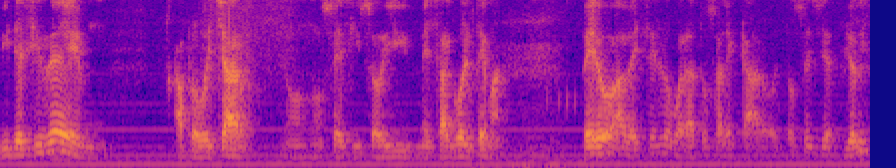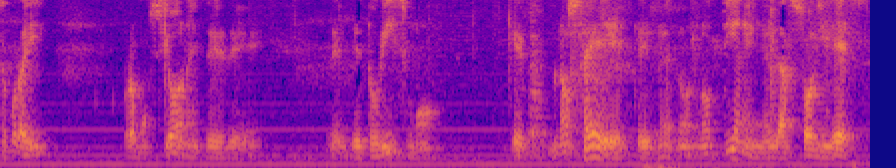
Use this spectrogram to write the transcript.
y decirle, aprovechar, no, sé si soy, me salgo del tema, pero a veces lo barato sale caro. Entonces yo, he visto por ahí promociones de, de, turismo que no sé, este, no, no, tienen la solidez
